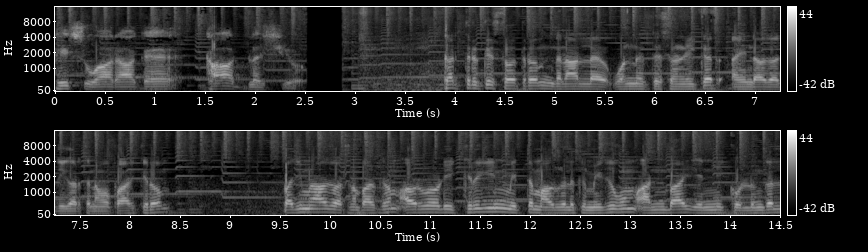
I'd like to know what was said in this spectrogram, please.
பேசுவாராக. காட் பிளஸ் யூ கர்த்தருக்கு ஸ்தோத்திரம். இந்த நாளில் ஒன்று தெசலோனிக்கர் ஐந்தாவது அதிகாரத்தை நம்ம பார்க்கிறோம். பதிமூணாவது வசனம் பார்க்கிறோம். அவர்களுடைய கிரியின் மித்தம் அவர்களுக்கு மிகவும் அன்பாய் எண்ணிக்கொள்ளுங்கள்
